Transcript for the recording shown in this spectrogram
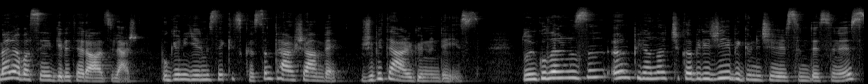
Merhaba sevgili teraziler. Bugün 28 Kasım Perşembe, Jüpiter günündeyiz. Duygularınızın ön plana çıkabileceği bir gün içerisindesiniz.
